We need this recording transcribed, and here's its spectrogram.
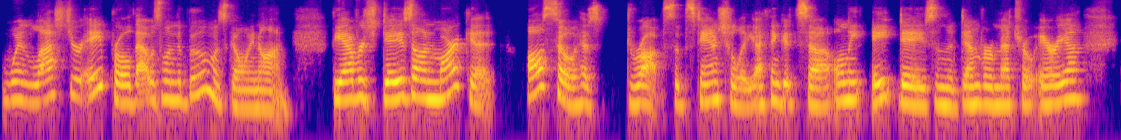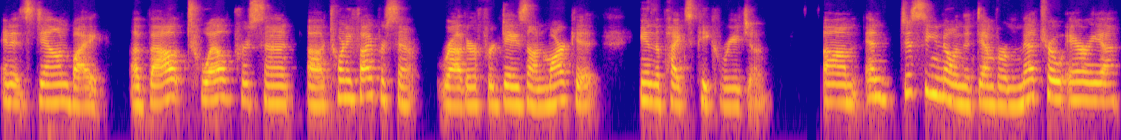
When last year, April, that was when the boom was going on. The average days on market also has dropped substantially. I think it's uh, only eight days in the Denver metro area, and it's down by about 12%, uh, 25% rather, for days on market in the Pikes Peak region. Um, and just so you know, in the Denver metro area,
